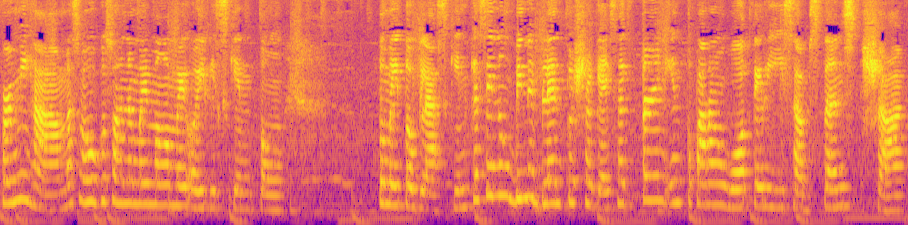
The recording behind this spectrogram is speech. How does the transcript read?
For me ha, mas mahugustuhan na may mga may oily skin tong tomato glass skin. Kasi nung biniblend ko siya guys, nag-turn into parang watery substance siya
